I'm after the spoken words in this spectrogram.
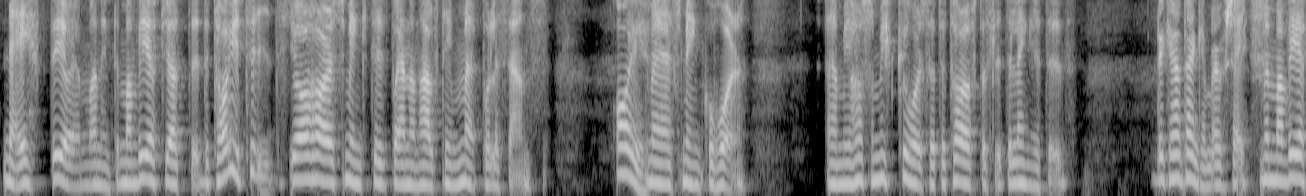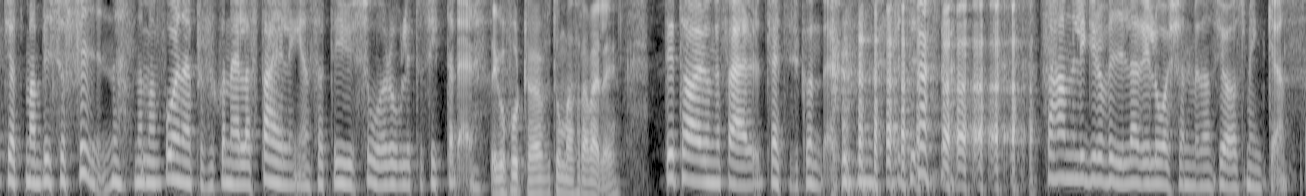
Nej, det gör man inte. Man vet ju att det tar ju tid. Jag har sminktid på en och en halv timme på Dance. Oj, Med smink och hår. Eh, Men jag har så mycket hår så att det tar oftast lite längre tid. Det kan jag tänka mig i och för sig. Men man vet ju att man blir så fin när man får den här professionella stylingen. Så att det är ju så roligt att sitta där. Det går fortare för Thomas Ravelli. Det tar ungefär 30 sekunder. Precis. Så han ligger och vilar i logen medan jag sminkas.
